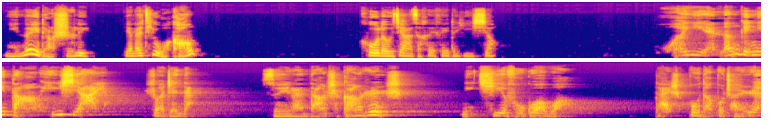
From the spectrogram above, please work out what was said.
你那点实力也来替我扛？”骷髅架子嘿嘿的一笑：“我也能给你挡一下呀。说真的，虽然当时刚认识，你欺负过我，但是不得不承认，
